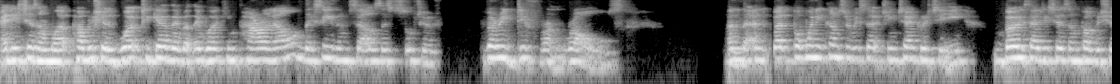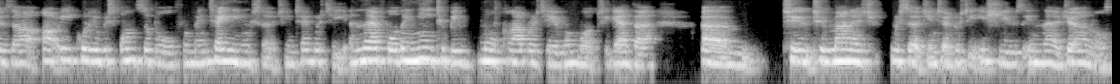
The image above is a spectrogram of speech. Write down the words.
editors and work publishers work together, but they work in parallel. They see themselves as sort of very different roles. And, and but but when it comes to research integrity, both editors and publishers are, are equally responsible for maintaining research integrity, and therefore they need to be more collaborative and work together um, to, to manage research integrity issues in their journals.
